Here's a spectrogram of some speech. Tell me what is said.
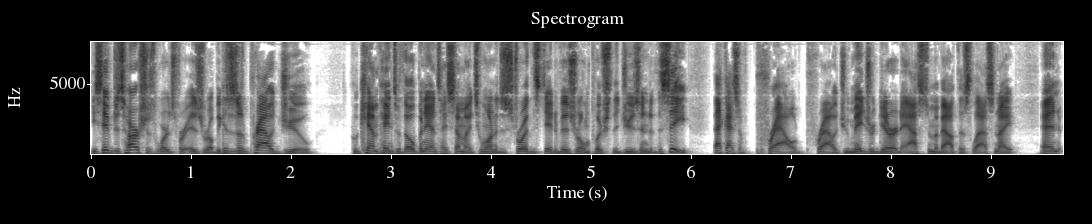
He saved his harshest words for Israel because he's a proud Jew who campaigns with open anti Semites who want to destroy the state of Israel and push the Jews into the sea. That guy's a proud, proud Jew. Major Garrett asked him about this last night. And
